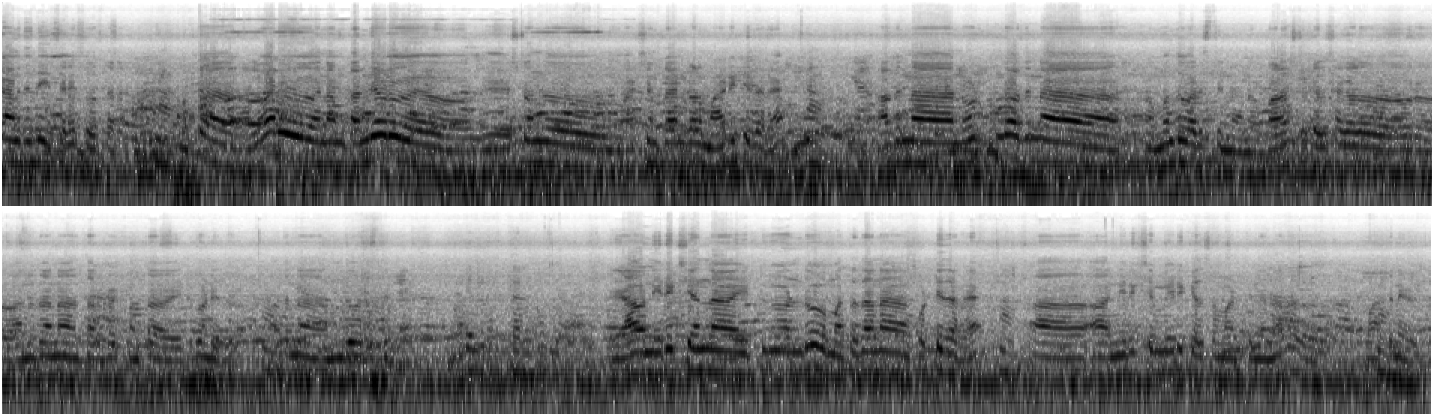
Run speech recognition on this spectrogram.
ಕಾರಣದಿಂದ ಈ ಸರಿ ಸೋತಾರೆ. ಹಲವಾರು ನಮ್ಮ ತಂದೆಯವರು ಎಷ್ಟೊಂದು ಆಕ್ಷನ್ ಪ್ಲ್ಯಾನ್ಗಳು ಮಾಡಿಟ್ಟಿದ್ದಾರೆ. ಅದನ್ನ ನೋಡಿಕೊಂಡು ಅದನ್ನ ಮುಂದುವರಿಸ್ತೀನಿ ನಾನು. ಭಾಳಷ್ಟು ಕೆಲಸಗಳು ಅವರು ಅನುದಾನ ತರಬೇಕು ಅಂತ ಇಟ್ಕೊಂಡಿದ್ರು. ಅದನ್ನ ಮುಂದುವರಿಸ್ತೀನಿ. ಯಾವ ನಿರೀಕ್ಷೆಯನ್ನು ಇಟ್ಕೊಂಡು ಮತದಾನ ಕೊಟ್ಟಿದ್ದಾರೆ, ಆ ನಿರೀಕ್ಷೆ ಮೀರಿ ಕೆಲಸ ಮಾಡ್ತೀನಿ ಅನ್ನೋದು ಮಾತನೇ ಹೇಳ್ತೀನಿ.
